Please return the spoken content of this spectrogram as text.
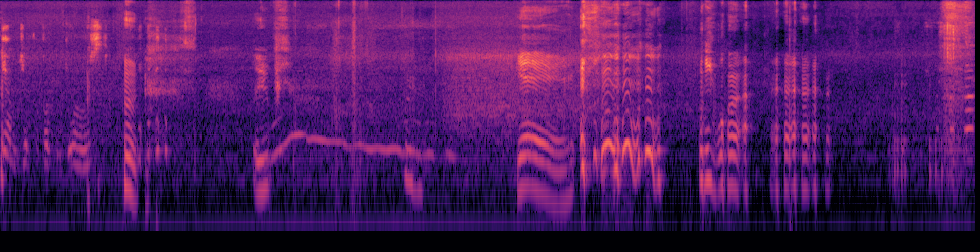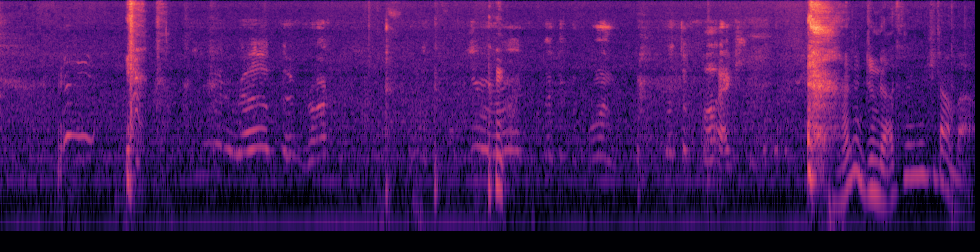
Yeah, I'm just a fucking ghost. Oops. Yay! we won. You would rub the rock. You would rub fucking one. What the fuck? I didn't do nothing. What you talking about?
